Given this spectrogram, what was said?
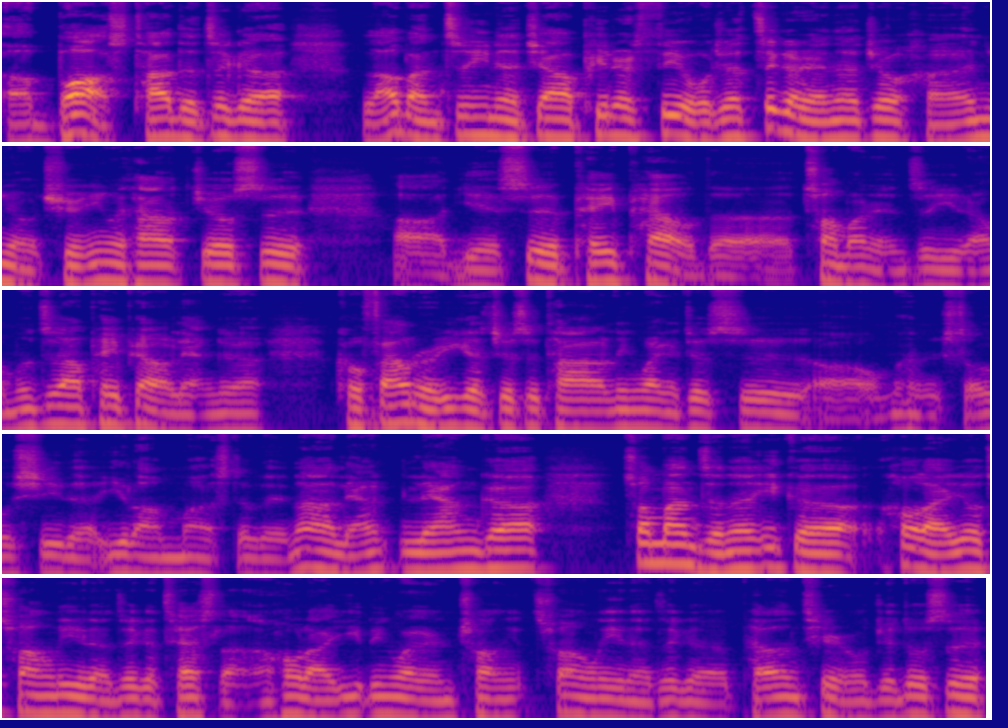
呃 boss，他的这个老板之一呢叫 Peter Thiel，我觉得这个人呢就很有趣，因为他就是啊也是 PayPal 的创办人之一了。我们知道 PayPal 两个 co-founder，一个就是他，另外一个就是呃我们很熟悉的 Elon Musk，对不对？那两两个。创办者呢，一个后来又创立了这个 Tesla，然后后来一另外一个人创创立了这个 Palantir，我觉得都是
